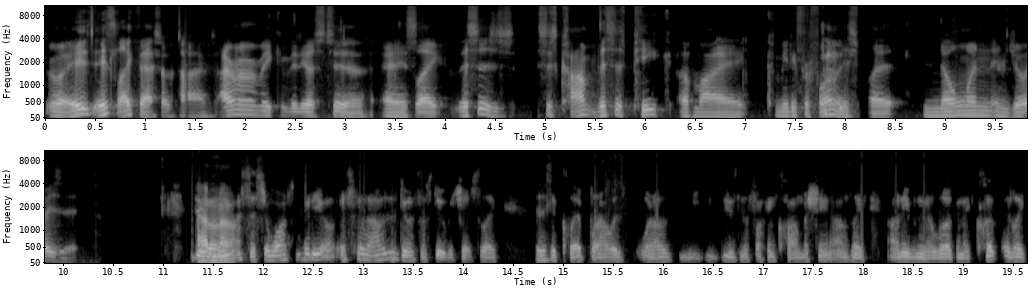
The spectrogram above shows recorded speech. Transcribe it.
well, it, it's like that sometimes. I remember making videos too, and it's like this is this is com this is peak of my comedic performance, but no one enjoys it. Dude, I don't know. My sister watched the video. It's because I was just doing some stupid shit. So like, there's a clip where I was when I was using the fucking claw machine. I was like, I don't even need to look, and it clip it like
